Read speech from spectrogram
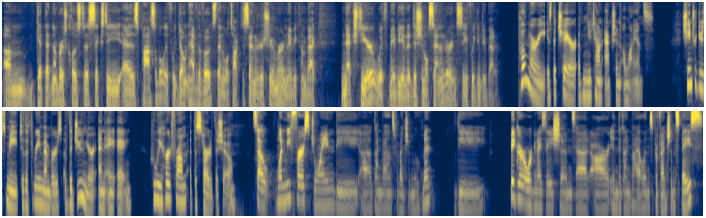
um, get that number as close to 60 as possible. If we don't have the votes, then we'll talk to Senator Schumer and maybe come back next year with maybe an additional senator and see if we can do better. Po Murray is the chair of Newtown Action Alliance. She introduced me to the three members of the junior NAA, who we heard from at the start of the show. So, when we first joined the uh, gun violence prevention movement, the bigger organizations that are in the gun violence prevention space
